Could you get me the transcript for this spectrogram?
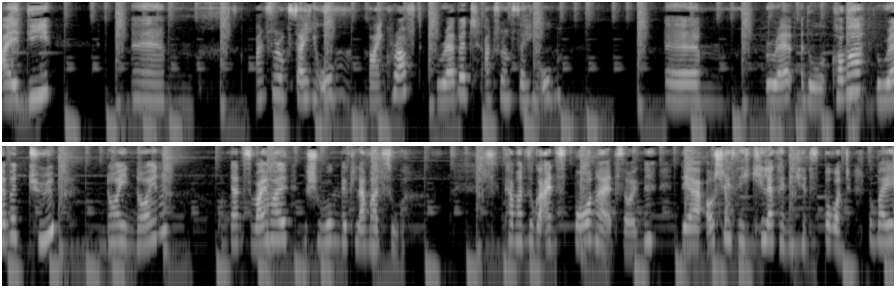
ID ähm, Anführungszeichen oben Minecraft Rabbit Anführungszeichen oben ähm, Ra also Komma Rabbit Typ 99 und dann zweimal geschwungene Klammer zu. Kann man sogar einen Spawner erzeugen, der ausschließlich Killerkaninchen spawnt, wobei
